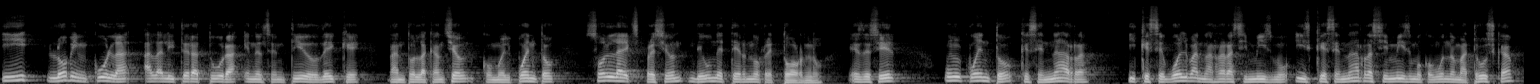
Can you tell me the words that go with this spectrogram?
y lo vincula a la literatura en el sentido de que tanto la canción como el cuento son la expresión de un eterno retorno, es decir, un cuento que se narra y que se vuelva a narrar a sí mismo y que se narra a sí mismo como una matrushka,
